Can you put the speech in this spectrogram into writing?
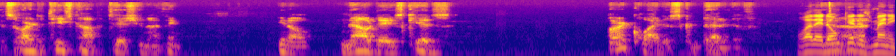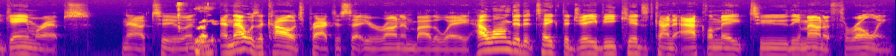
it's hard to teach competition. I think, you know, nowadays kids aren't quite as competitive. Well, they don't uh, get as many game reps. now too, and Right. and that was a college practice that you're running, by the way. How long did it take the JV kids to kind of acclimate to the amount of throwing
